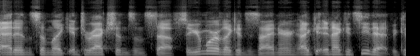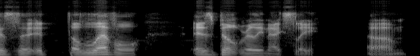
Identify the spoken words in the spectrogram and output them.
add in some like interactions and stuff. So you're more of like a designer, I c- and I can see that because the it, the level is built really nicely. Um,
